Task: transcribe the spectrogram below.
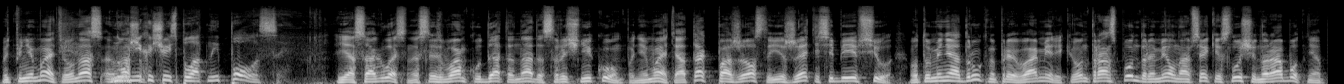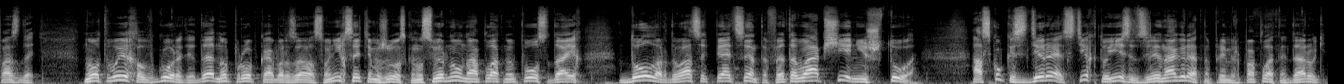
ведь понимаете, у нас... Но наш... у них еще есть платные полосы. Я согласен. Если вам куда-то надо с ручником, понимаете, а так, пожалуйста, езжайте себе и все. Вот у меня друг, например, в Америке, он транспондер имел на всякий случай на работу не опоздать. Ну вот выехал в городе, да, но пробка образовалась. У них с этим жестко. Ну свернул на оплатную полосу, да, их доллар 25 центов. Это вообще ничто. А сколько сдирают с тех, кто ездит в Зеленоград, например, по платной дороге?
